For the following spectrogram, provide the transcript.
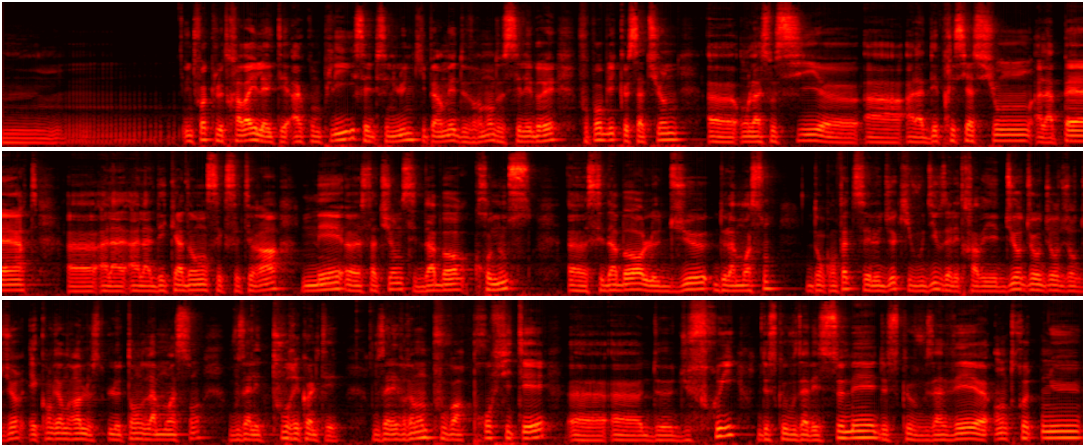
une fois que le travail a été accompli, c'est une lune qui permet de vraiment de célébrer. Faut pas oublier que Saturne, euh, on l'associe euh, à, la dépréciation, à la perte, euh, à, la, décadence, etc. Mais Saturne, c'est d'abord Chronos, c'est d'abord le dieu de la moisson. Donc en fait, c'est le Dieu qui vous dit vous allez travailler dur, dur, dur, dur, dur, et quand viendra le temps de la moisson, vous allez tout récolter vous allez vraiment pouvoir profiter euh, euh, du fruit de ce que vous avez semé, de ce que vous avez euh, entretenu,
